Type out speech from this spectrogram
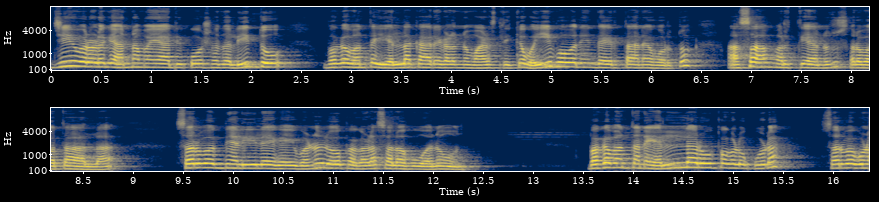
ಜೀವರೊಳಗೆ ಅನ್ನಮಯಾದಿ ಕೋಶದಲ್ಲಿ ಇದ್ದು, ಭಗವಂತ ಎಲ್ಲ ಕಾರ್ಯಗಳನ್ನು ಮಾಡಿಸ್ಲಿಕ್ಕೆ ವೈಭವದಿಂದ ಇರ್ತಾನೆ ಹೊರತು ಅಸಾಮರ್ಥ್ಯ ಅನ್ನೋದು ಸರ್ವತಾ ಅಲ್ಲ. ಸರ್ವಜ್ಞ ಲೀಲೆಗೈವನು ಲೋಕಗಳ ಸಲಹುವನು ಭಗವಂತನ ಎಲ್ಲ ರೂಪಗಳು ಕೂಡ ಸರ್ವಗುಣ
